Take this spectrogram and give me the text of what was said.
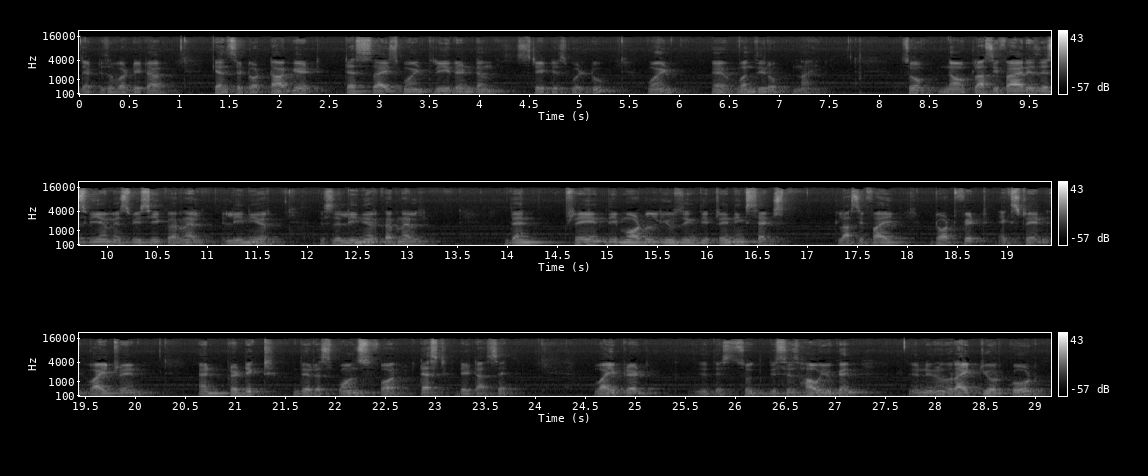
that is our data cancer dot target test size 0.3 random state is equal to uh, 0.109 so now classifier is svm svc kernel linear. This is a linear kernel. Then train the model using the training sets classify dot fit x train y train and predict the response for test data set. Y pred this. So this is how you can you know write your code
